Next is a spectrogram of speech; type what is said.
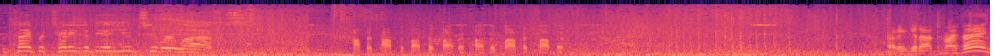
The guy pretending to be a YouTuber left. pop it, pop it, pop it, pop it, pop it, pop it, pop it. Try to get out to my thing.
